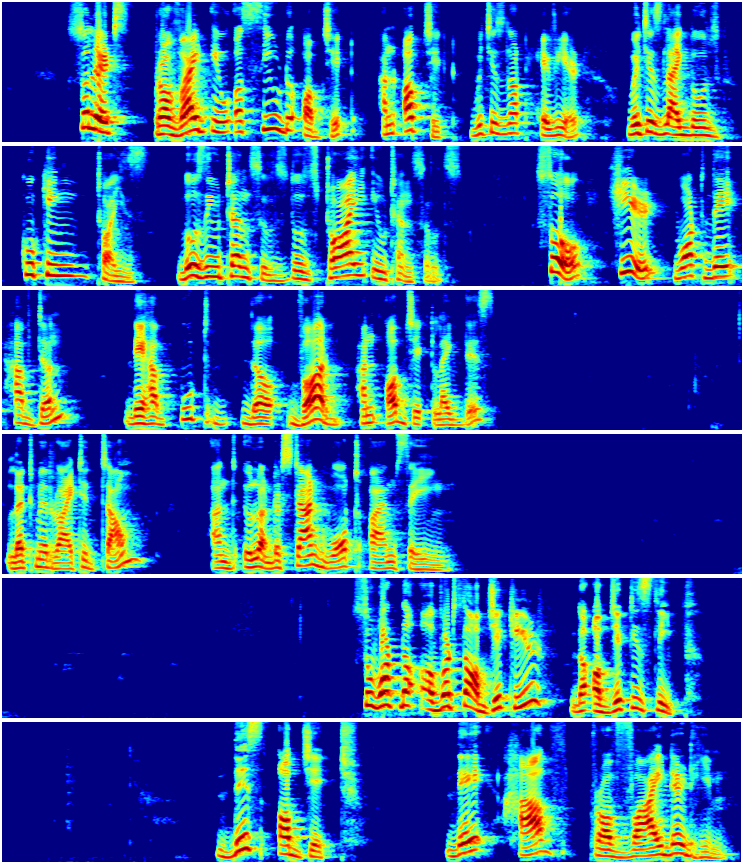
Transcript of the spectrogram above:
so let's provide you a pseudo object, an object which is not heavier, which is like those cooking toys, those utensils, those toy utensils. So here what they have done, they have put the verb, an object like this. Let me write it down and you'll understand what I am saying. So what the uh, what's the object here? The object is sleep. This object they have provided him.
